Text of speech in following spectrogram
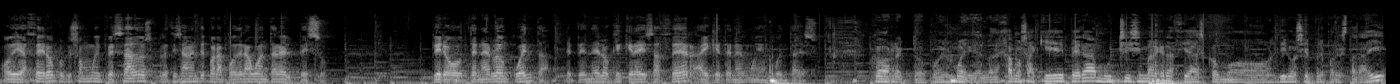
o de acero, porque son muy pesados precisamente para poder aguantar el peso pero tenerlo en cuenta. Depende de lo que queráis hacer, hay que tener muy en cuenta eso. Correcto, pues muy bien, lo dejamos aquí, Pera. Muchísimas gracias, como os digo, siempre por estar ahí.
